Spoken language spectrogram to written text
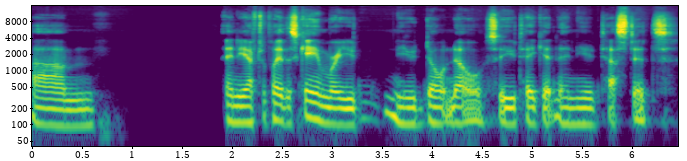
Um, and you have to play this game where you you don't know, so you take it and you test it.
